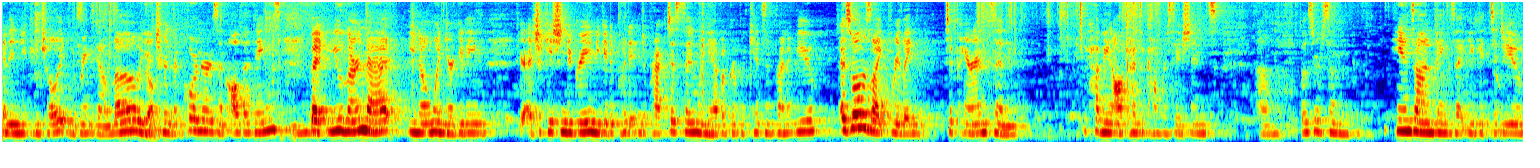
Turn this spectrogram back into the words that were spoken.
and then you control it and you bring it down low and Yeah. you turn the corners and all the things. But you learn that, you know, when you're getting your education degree and you get to put it into practice then when you have a group of kids in front of you, as well as like relating to parents and having all kinds of conversations. Um, those are some hands-on things that you get to do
